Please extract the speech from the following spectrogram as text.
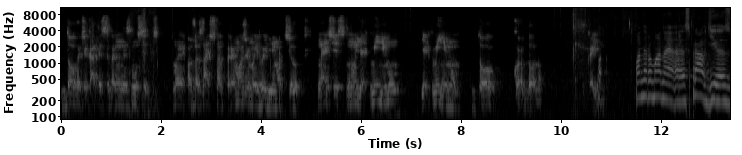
довго чекати себе не змусить. Ми однозначно переможемо і виб'ємо цю нечисть, ну як мінімум, як мінімум, до кордону України. Пане Романе, е, справді з-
